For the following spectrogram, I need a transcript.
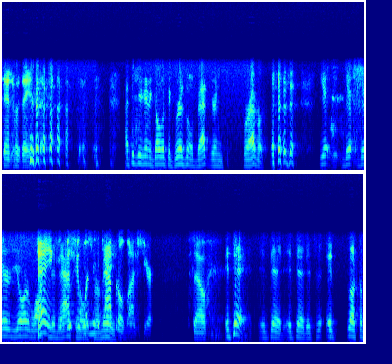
San Jose in six. I think you're going to go with the grizzled veterans forever. they're, they're your hey, Washington it, it Nationals won me for the me. Capitals last year, so It did. It did. It did. It's it. Look, the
